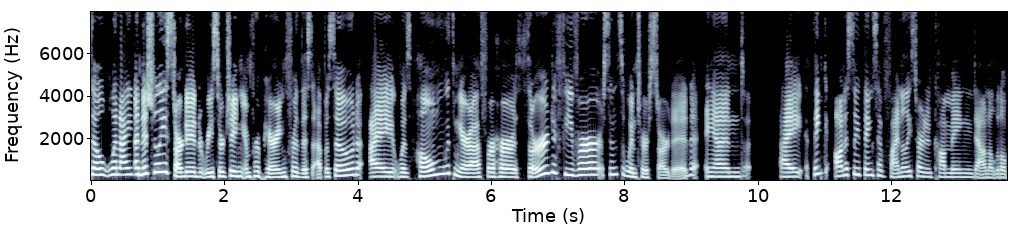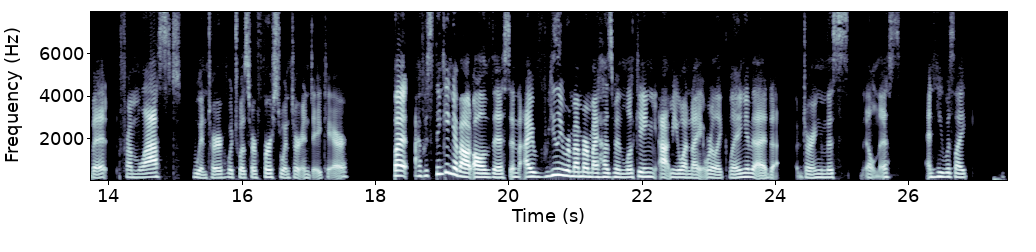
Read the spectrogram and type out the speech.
So, when I initially started researching and preparing for this episode, I was home with Mira for her third fever since winter started. And I think honestly, things have finally started calming down a little bit from last winter, which was her first winter in daycare. But I was thinking about all of this, and I really remember my husband looking at me one night. We're like laying in bed during this illness, and he was like,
